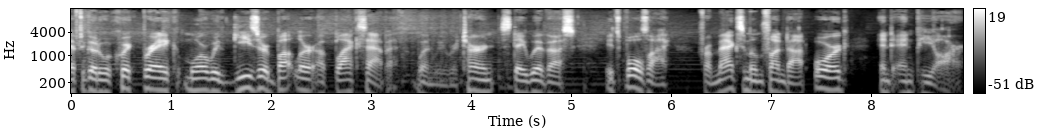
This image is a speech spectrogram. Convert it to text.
Have to go to a quick break. More with Geezer Butler of Black Sabbath. When we return, stay with us. It's Bullseye from MaximumFun.org and NPR.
